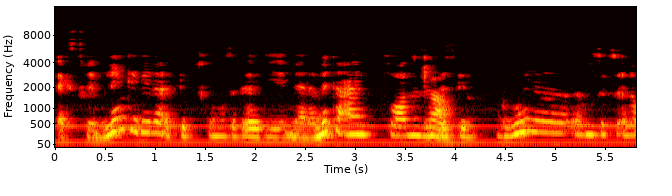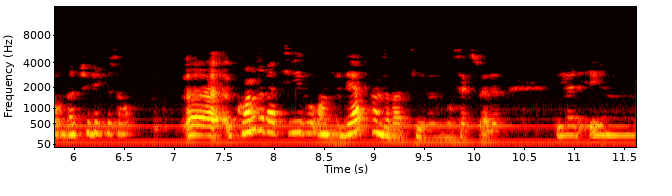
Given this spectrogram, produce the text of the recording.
extrem linke Wähler, es gibt Homosexuelle, die mehr in der Mitte einzuordnen sind, Klar. es gibt grüne äh, Homosexuelle und natürlich ist auch äh, konservative und wertkonservative Homosexuelle, die halt eben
